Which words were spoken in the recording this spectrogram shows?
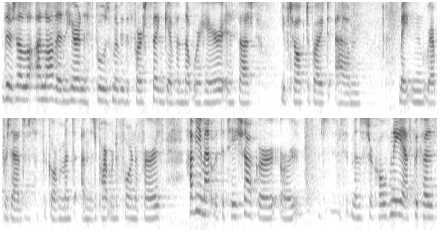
there's a, a lot in here, and I suppose maybe the first thing, given that we're here, is that you've talked about um, meeting representatives of the government and the Department of Foreign Affairs. Have you met with the Taoiseach or, or Minister Coveney yet? Because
